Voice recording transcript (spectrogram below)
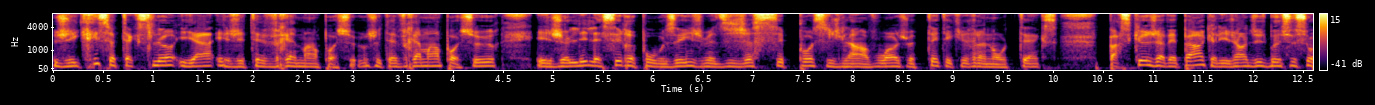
J'ai écrit ce texte-là hier et j'étais vraiment pas sûr. J'étais vraiment pas sûr et je l'ai laissé reposer. Je me dis, je sais pas si je l'envoie. Je vais peut-être écrire un autre texte parce que j'avais peur que les gens disent, ben c'est ça.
